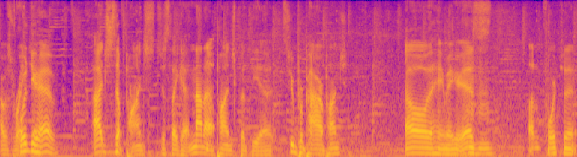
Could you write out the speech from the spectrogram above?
I was right. What'd you have? Uh, just a punch, just like a not a punch, but the uh, super power punch. Oh, the haymaker. Yes. Mm-hmm. Unfortunate.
